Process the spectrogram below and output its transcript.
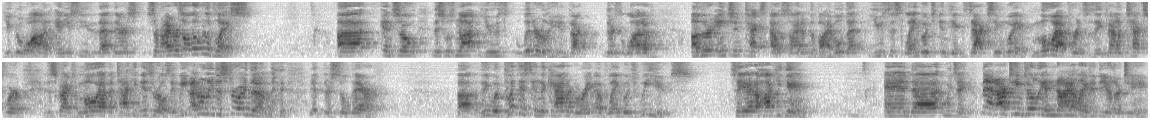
you go on and you see that there's survivors all over the place. Uh, and so this was not used literally. In fact, there's a lot of other ancient texts outside of the Bible that use this language in the exact same way. Moab, for instance, they found texts where it describes Moab attacking Israel, saying, We utterly destroyed them, yet they're still there. Uh, they would put this in the category of language we use. say you at a hockey game, and uh, we'd say, man, our team totally annihilated the other team.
